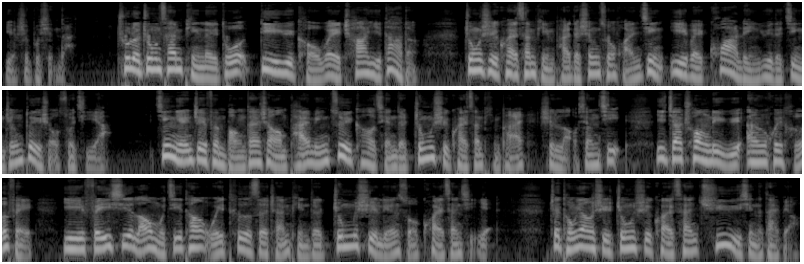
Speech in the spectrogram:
也是不行的。除了中餐品类多、地域口味差异大等。中式快餐品牌的生存环境亦被跨领域的竞争对手所挤压。今年这份榜单上排名最靠前的中式快餐品牌是老乡鸡，一家创立于安徽合肥、以肥西老母鸡汤为特色产品的中式连锁快餐企业。这同样是中式快餐区域性的代表。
